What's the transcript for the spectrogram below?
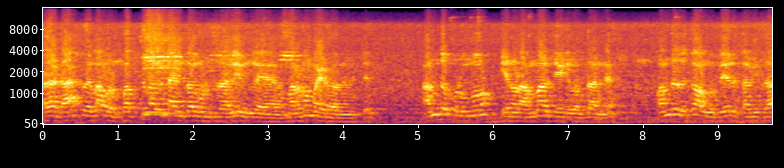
அதான் டாக்டர் எல்லாம் ஒரு பத்து நாள் டைம் தான் கொடுத்துருந்தாங்க இவங்க மரணம் ஆயிடுவாங்கன்ட்டு அந்த குடும்பம் என்னோடய அம்பாள் தேடி வந்தாங்க. வந்ததுக்கு அவங்க பேர் கவிதா.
